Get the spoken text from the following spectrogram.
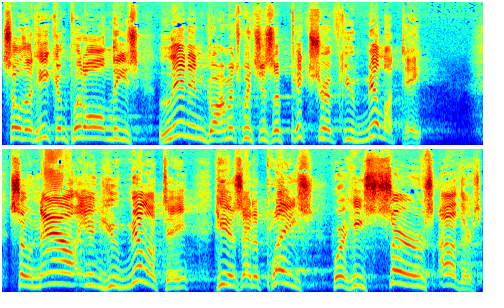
so that He can put on these linen garments, which is a picture of humility so now, in humility, he is at a place where he serves others.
